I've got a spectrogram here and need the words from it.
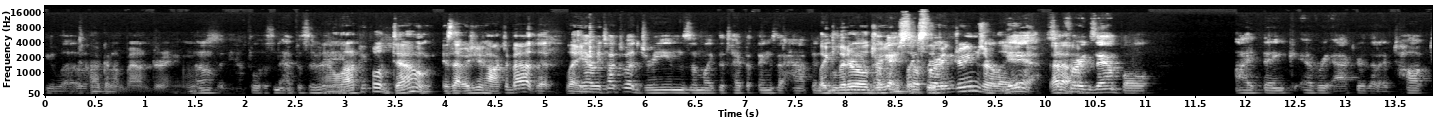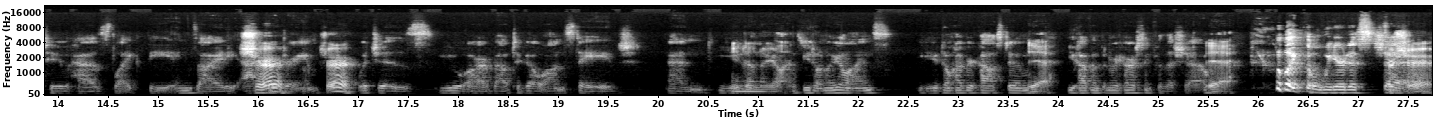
You love. talking about dreams. Well, then you have to listen to episode and eight. a lot of people don't. Is that what you talked about? That like, yeah, we talked about dreams and like the type of things that happen. like literal Okay, dreams, so like for- sleeping dreams, or like yeah. So oh. for example, I think every actor that I've talked to has like the anxiety actor Sure. dream, sure, which is you are about to go on stage and you don't know your lines. you don't know your lines. You don't have your costume. Yeah, You haven't been rehearsing for the show. yeah, like the weirdest shit. for sure.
